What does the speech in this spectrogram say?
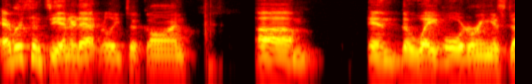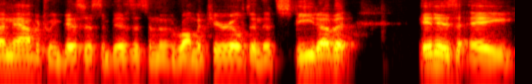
ever since the internet really took on, um, and the way ordering is done now between business and business and the raw materials and the speed of it, it is a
